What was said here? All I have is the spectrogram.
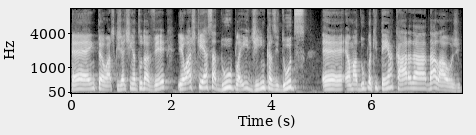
É, então, acho que já tinha tudo a ver. E eu acho que essa dupla aí, Dinkas e Dudes, é, é uma dupla que tem a cara da, da Lounge.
